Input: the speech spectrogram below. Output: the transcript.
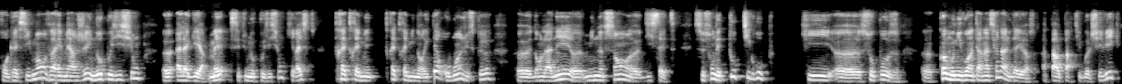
progressivement va émerger une opposition à la guerre. Mais c'est une opposition qui reste très, très, très, très minoritaire, au moins jusque dans l'année 1917. Ce sont des tout petits groupes qui euh, s'opposent, euh, comme au niveau international d'ailleurs, à part le parti bolchevique,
